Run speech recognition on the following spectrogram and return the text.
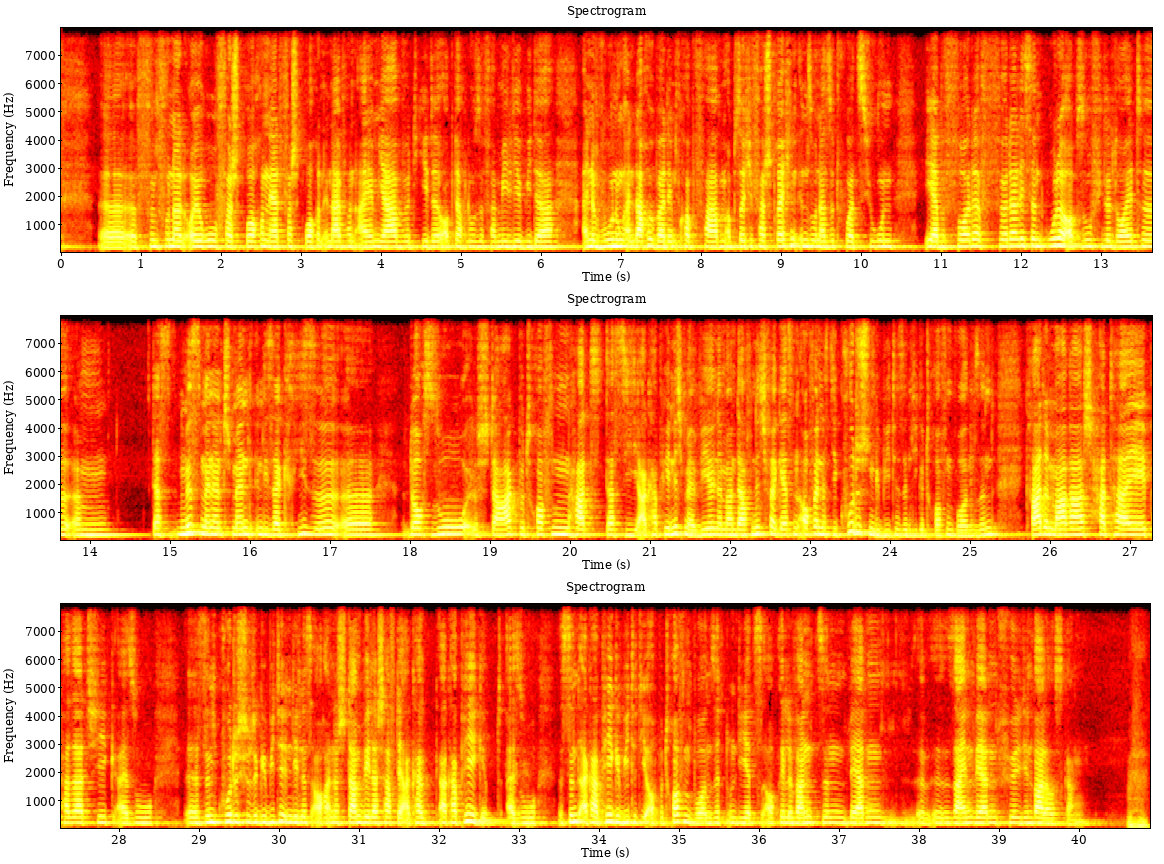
äh, 500 Euro versprochen. Er hat versprochen, innerhalb von einem Jahr wird jede obdachlose Familie wieder eine Wohnung, ein Dach über dem Kopf haben. Ob solche Versprechen in so einer Situation eher förderlich sind oder ob so viele Leute ähm, das Missmanagement in dieser Krise äh, doch so stark betroffen hat, dass die AKP nicht mehr wählen. Denn man darf nicht vergessen, auch wenn es die kurdischen Gebiete sind, die getroffen worden sind, gerade Marasch, Hatay, Pasachik, also äh, sind kurdische Gebiete, in denen es auch eine Stammwählerschaft der AKP gibt. Also es sind AKP-Gebiete, die auch betroffen worden sind und die jetzt auch relevant sind, werden, äh, sein werden für den Wahlausgang. Mhm.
